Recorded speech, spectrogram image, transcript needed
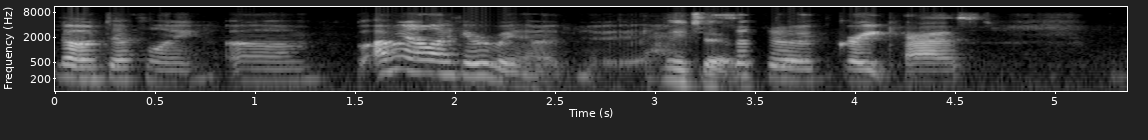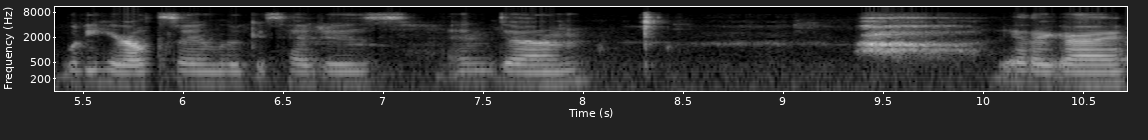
No, definitely. Um, but I mean, I like everybody in it. Me too. Such a great cast. Woody Harrelson, Lucas Hedges, and um, the other guy.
